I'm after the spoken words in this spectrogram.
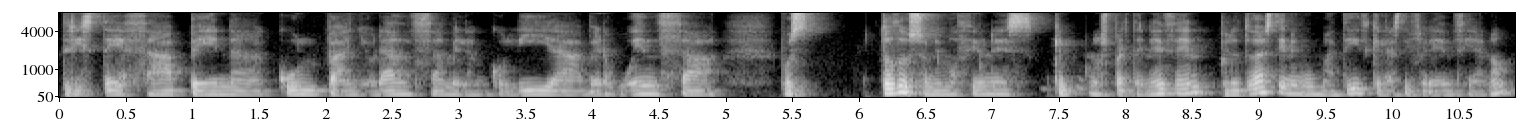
tristeza, pena, culpa, añoranza, melancolía, vergüenza, pues todos son emociones que nos pertenecen, pero todas tienen un matiz que las diferencia, ¿no?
